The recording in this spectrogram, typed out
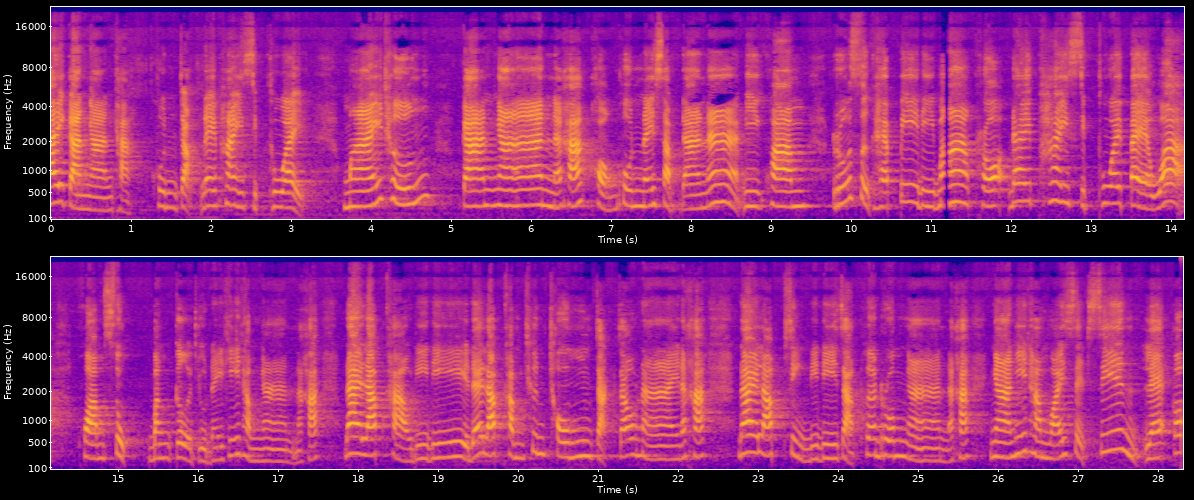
ไพ่การงานค่ะ คุณจับได้ไพ่สิบถ้วย หมายถึงการงานนะคะของคุณในสัปดาห์หน้ามีความรู้สึกแฮปปี้ดีมาก เพราะได้ไพ่สิบถ้วยแปลว่า ความสุข บังเกิดอยู่ในที่ทำงานนะคะ ได้รับข่าวดีๆ ได้รับคำชื่นชมจากเจ้านายนะคะ ได้รับสิ่งดีๆ จากเพื่อนร่วมงานนะคะ งานที่ทำไว้เสร็จสิ้น และก็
